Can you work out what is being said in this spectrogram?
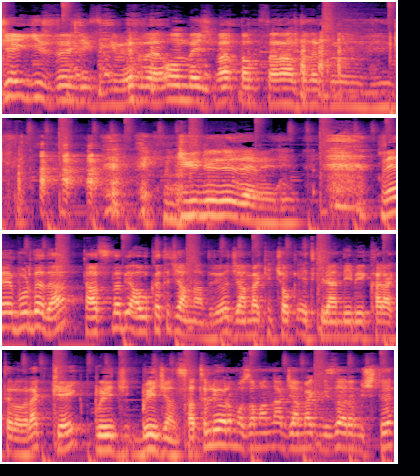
şey gibi söyleyeceksin gibi. Böyle 15 Mart 96'da kuruldu diyeceksin. Gününü de veriyor. Ve burada da aslında bir avukatı canlandırıyor. Canberk'in çok etkilendiği bir karakter olarak Jake Bridg- Bridgens. Hatırlıyorum o zamanlar Canberk bizi aramıştı.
